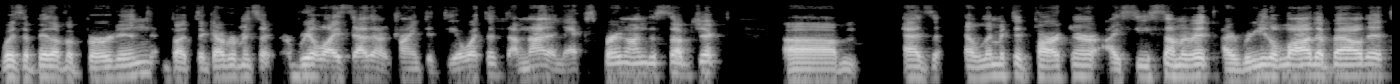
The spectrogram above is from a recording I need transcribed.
was a bit of a burden, but the governments realized that and are trying to deal with it. I'm not an expert on the subject. Um, as a limited partner, I see some of it. I read a lot about it.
